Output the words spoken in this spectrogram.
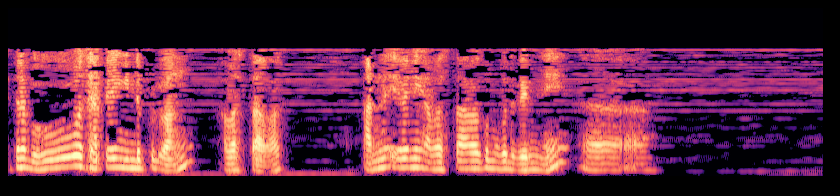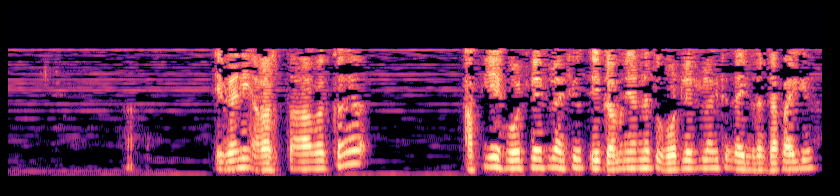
එතන බොහෝ සැපයෙන් ඉන්න පුළුවන් අවස්ථාවක්. අන්න එවැනි අවස්ථාවක මොකද වෙන්නේ? එවැනි අවස්ථාවක අපි ඒ හෝටලෙට හිටියොත් ඒ ගමන යන්නේ නැතුව හෝටලෙට හිටියොත් ඒ ඉඳන් සපයි කියලා.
